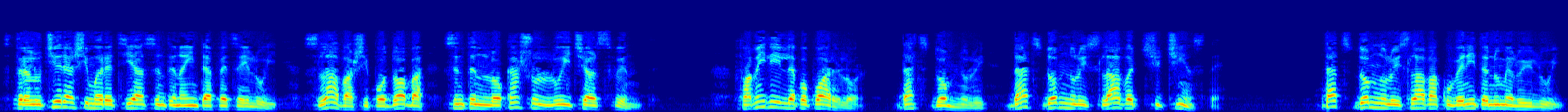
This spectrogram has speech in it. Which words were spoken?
Strălucirea și măreția sunt înaintea feței Lui, slava și podoaba sunt în locașul Lui cel Sfânt. Familiile popoarelor, dați Domnului, dați Domnului slavă și cinste. Dați Domnului slava cuvenită numelui Lui.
